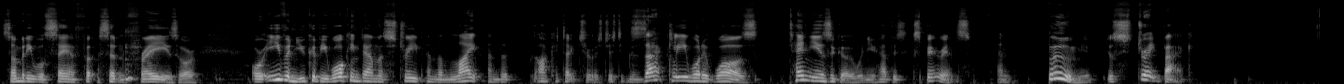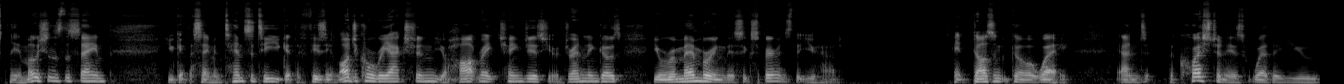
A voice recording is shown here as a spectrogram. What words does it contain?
somebody will say a, f- a certain phrase or or even you could be walking down the street and the light and the architecture is just exactly what it was 10 years ago when you had this experience boom you're straight back the emotion's the same you get the same intensity, you get the physiological reaction, your heart rate changes, your adrenaline goes, you're remembering this experience that you had. It doesn't go away. And the question is whether you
